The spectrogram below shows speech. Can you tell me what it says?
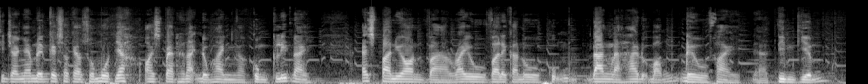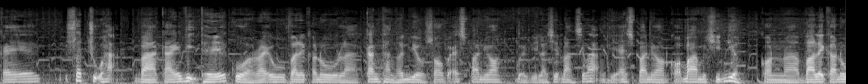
Xin chào anh em đến kênh soi kèo số 1 nhé. Oispet hân hạnh đồng hành à, cùng clip này. Espanyol và Rayo Vallecano cũng đang là hai đội bóng đều phải à, tìm kiếm cái suất trụ hạng và cái vị thế của Rayo Vallecano là căng thẳng hơn nhiều so với Espanyol bởi vì là trên bảng xếp hạng thì Espanyol có 39 điểm, còn à, Vallecano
